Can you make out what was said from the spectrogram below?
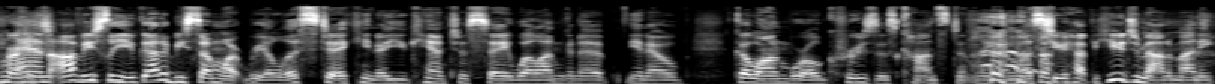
Right. and obviously, you've got to be somewhat realistic. You know, you can't just say, well, I'm going to, you know, go on world cruises constantly unless you have a huge amount of money.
